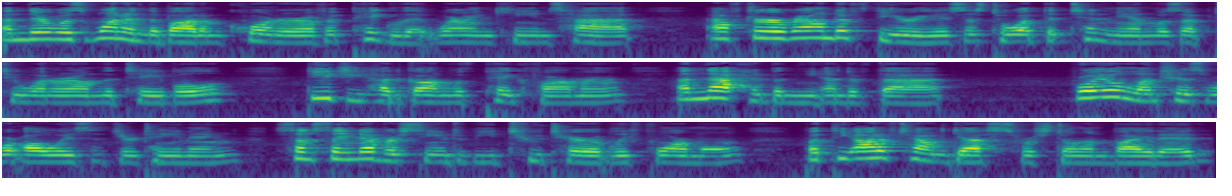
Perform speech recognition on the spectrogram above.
and there was one in the bottom corner of a piglet wearing Cain's hat. After a round of theories as to what the Tin Man was up to when around the table, D.G. had gone with Pig Farmer, and that had been the end of that. Royal lunches were always entertaining, since they never seemed to be too terribly formal, but the out-of-town guests were still invited.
